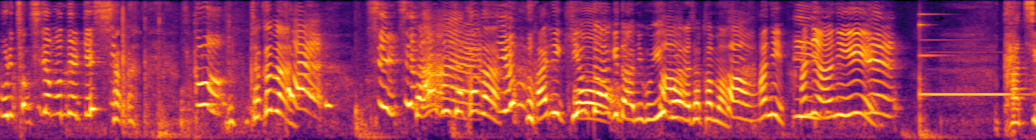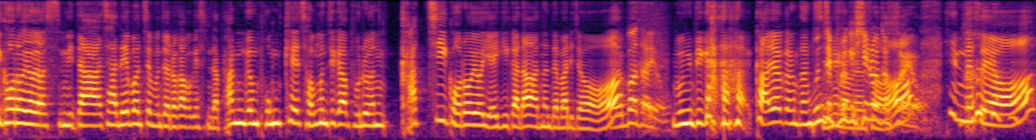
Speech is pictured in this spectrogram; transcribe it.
우리 청취자분들께 시, 자, 9, 잠깐만. 8, 7, 7, 아니, 잠깐만. 6, 아니, 기역 어, 더하기도 아니고, 이거 4, 뭐야, 잠깐만. 3, 아니, 2, 아니, 아니. 1. 같이 걸어요였습니다. 자, 네 번째 문제로 가보겠습니다. 방금 본캐 정은지가 부른 같이 걸어요 얘기가 나왔는데 말이죠. 열받아요. 뭉디가 가요광장 문제 풀기 싫어졌어요. 힘내세요.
